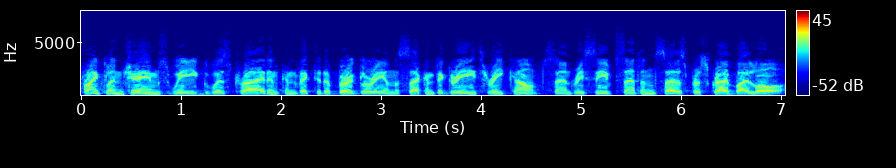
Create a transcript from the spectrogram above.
Franklin James Zweig was tried and convicted of burglary in the second degree, three counts, and received sentence as prescribed by law.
